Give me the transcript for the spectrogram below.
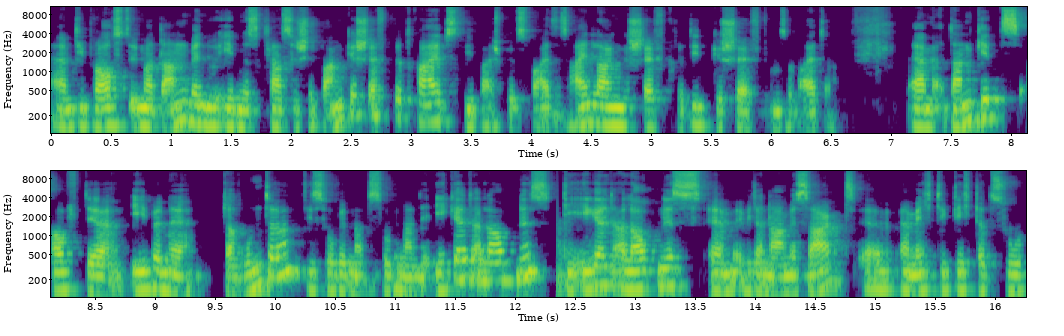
Ähm, die brauchst du immer dann, wenn du eben das klassische Bankgeschäft betreibst, wie beispielsweise das Einlagengeschäft, Kreditgeschäft und so weiter. Ähm, dann gibt es auf der Ebene darunter die sogenannte, sogenannte E-Gelderlaubnis. Die E-Gelderlaubnis, ähm, wie der Name sagt, äh, ermächtigt dich dazu,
